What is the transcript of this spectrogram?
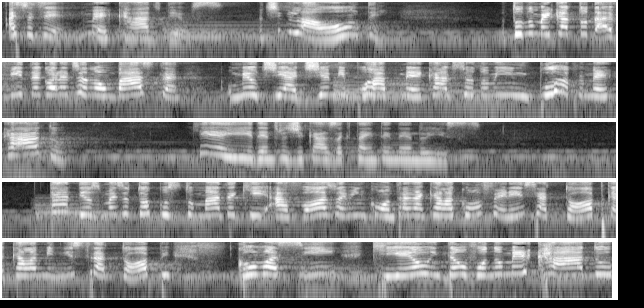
Aí você vai dizer: no mercado, Deus. Eu tive lá ontem. Eu estou no mercado toda a vida, agora já não basta o meu dia a dia me empurrar para o mercado, o Senhor não me empurra para o mercado. Quem aí dentro de casa que está entendendo isso? Tá, Deus, mas eu estou acostumada que a voz vai me encontrar naquela conferência tópica, aquela ministra top. Como assim? Que eu então vou no mercado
